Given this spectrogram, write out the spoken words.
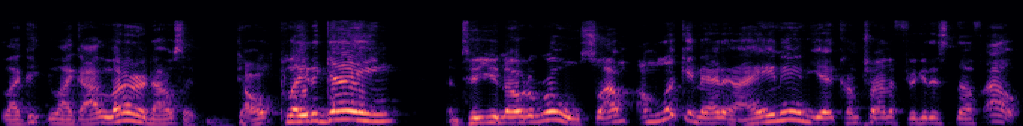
like like I learned, I was like, don't play the game until you know the rules. So I'm, I'm looking at it. I ain't in yet. I'm trying to figure this stuff out.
